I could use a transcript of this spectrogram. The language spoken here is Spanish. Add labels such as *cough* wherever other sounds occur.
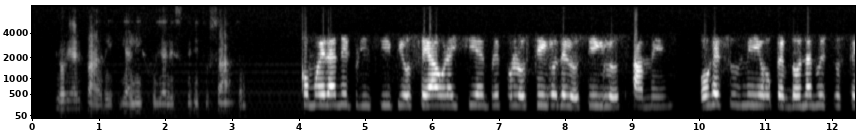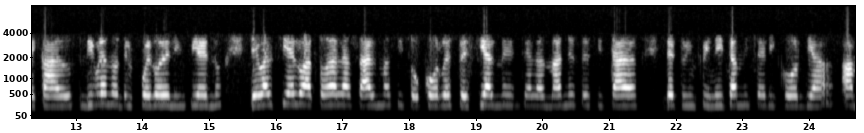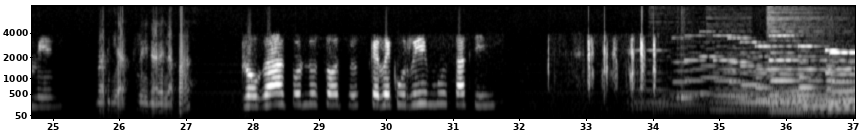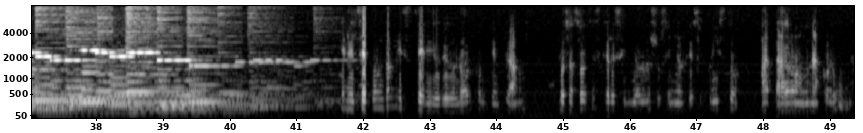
Gloria al Padre, y al Hijo, y al Espíritu Santo. Como era en el principio, sea ahora y siempre, por los siglos de los siglos. Amén. Oh Jesús mío, perdona nuestros pecados, líbranos del fuego del infierno, lleva al cielo a todas las almas y socorre especialmente a las más necesitadas de tu infinita misericordia. Amén. María, Reina de la Paz rogad por nosotros que recurrimos a ti. En el segundo misterio de dolor contemplamos los azotes que recibió nuestro Señor Jesucristo atado a una columna.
